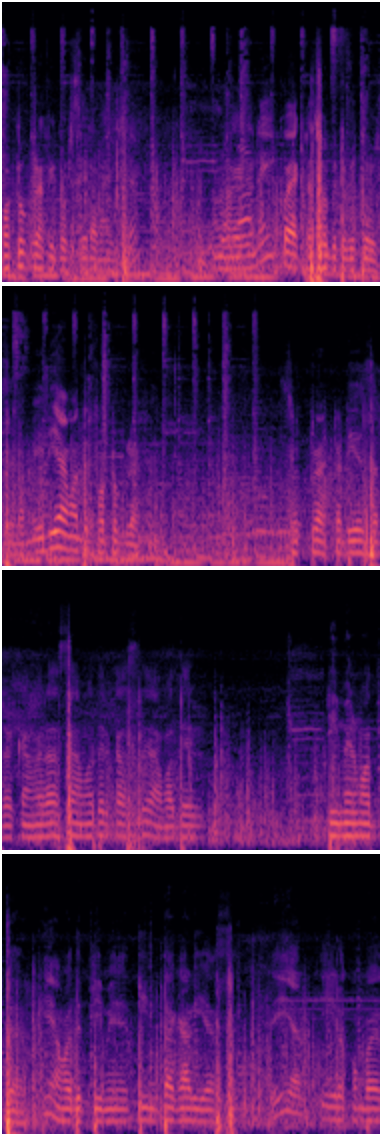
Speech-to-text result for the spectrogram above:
ফটোগ্রাফি করছিলাম আইসে আমরা এখানেই কয়েকটা ছবি টবি তুলছিলাম। এই দিয়ে আমাদের ফটোগ্রাফি ছোট্ট একটা ডিএসএলআর ক্যামেরা আছে আমাদের কাছে আমাদের টিমের মধ্যে আর কি, আমাদের টিমে তিনটা গাড়ি আছে। এই আর কি, এরকম ভাবে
